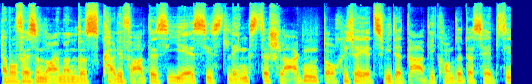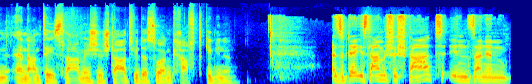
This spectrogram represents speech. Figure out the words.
Herr Professor Neumann, das Kalifat des IS ist längst erschlagen und doch ist er jetzt wieder da. Wie konnte der selbsternannte islamische Staat wieder so an Kraft gewinnen? Also der islamische Staat in seinem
